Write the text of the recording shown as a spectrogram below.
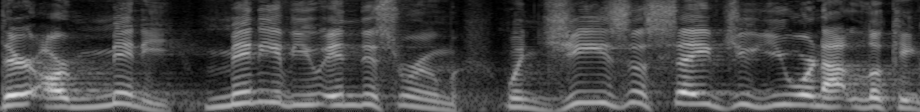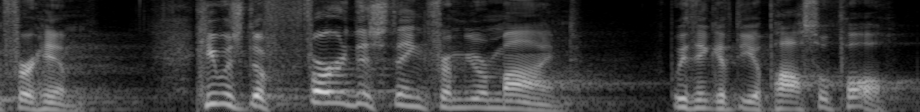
There are many, many of you in this room, when Jesus saved you, you were not looking for him. He was the furthest thing from your mind. We think of the Apostle Paul.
